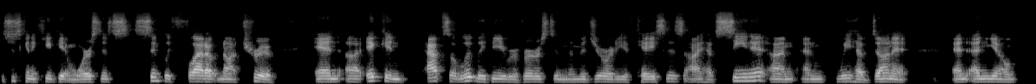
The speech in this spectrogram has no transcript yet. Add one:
it's just going to keep getting worse. And it's simply flat out not true. And uh, it can absolutely be reversed in the majority of cases. I have seen it, and, and we have done it. And, and, you know,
